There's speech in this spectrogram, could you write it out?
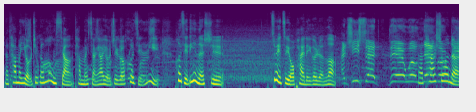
那他们有这个梦想，他们想要有这个贺锦丽。贺锦丽呢是最自由派的一个人了。那他说呢，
